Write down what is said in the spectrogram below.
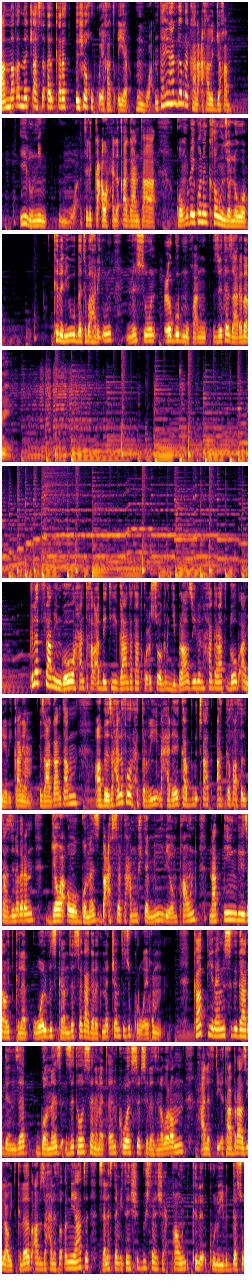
ኣብ መቐመጫ ዝተቐርቀረት እሾኽ እኮ ኢኻ ትቕየር። እምቧ እንታይ ኢና ንገብረካ ንዓኻ በጃኻ? ኢሉኒ እምቧ ትልክዓዊ ሓለቓ ጋንታ ከምኡ ዶ ኣይኮነን ክኸውን ዘለዎ? ክብል እዩ በቲ ባህሪኡ ንሱ እውን ዕጉብ ምዃኑ ዝተዛረበ ክለብ ፍላሚንጎ ሓንቲ ካብ ዓበይቲ ጋንታታት ኩዕሶ እግሪ ብራዚልን ሃገራት ደቡብ ኣሜሪካን እያ። እዛ ጋንታ ኣብ ዝሓለፈ ወርሒ ጥሪ ንሓደ ካብ ብሉፃት ኣከፋፈልታ ዝነበረ ጀዋኦ ጎመዝ ብ15 ሚሊዮን ፓውንድ ናብ እንግሊዛዊት ክለብ ወልቭስ ከም ዘሰጋገረት መቸም ትዝክርዎ ኢኹም ካብቲ ናይ ምስግጋር ገንዘብ ጎመዝ ዝተወሰነ መጠን ክወስድ ስለ ዝነበሮም ሓለፍቲ እታ ብራዚላዊት ክለብ ኣብ ዝሓለፈ ቅንያት 306,000 ፓውንድ ክልእክሉ ይብገሱ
